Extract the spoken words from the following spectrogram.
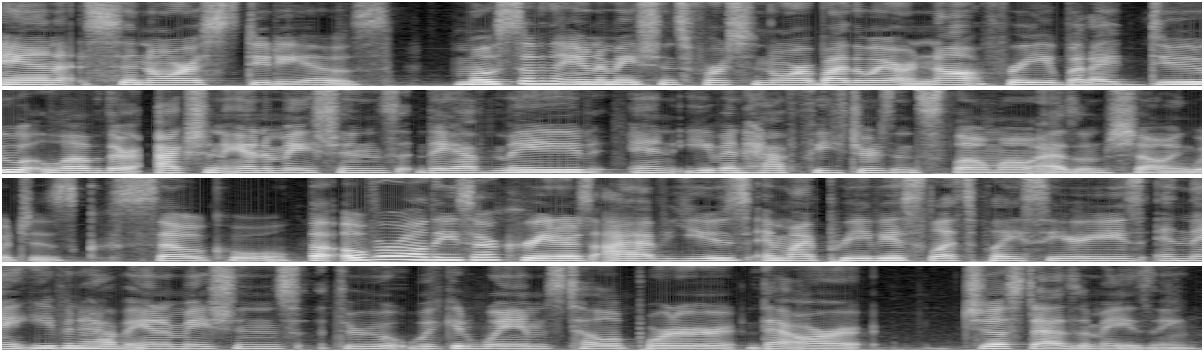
And Sonora Studios. Most of the animations for Sonora, by the way, are not free, but I do love their action animations they have made and even have features in slow mo as I'm showing, which is so cool. But overall, these are creators I have used in my previous Let's Play series, and they even have animations through Wicked Whims Teleporter that are just as amazing.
